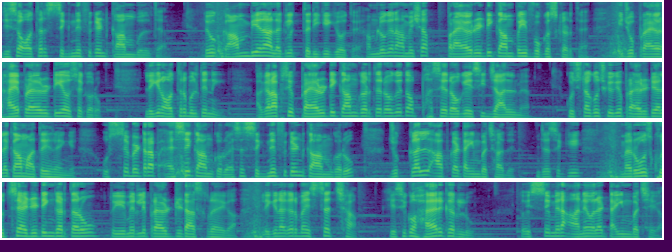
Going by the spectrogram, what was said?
जिसे ऑथर सिग्निफिकेंट काम बोलते हैं। तो वो काम भी है ना अलग अलग तरीके के होते हैं। हम लोग है ना, हमेशा प्रायोरिटी काम पर ही फोकस करते हैं कि जो प्रायर हाई प्रायोरिटी है, उसे करो। लेकिन ऑथर बोलते नहीं। अगर आप सिर्फ़ प्रायोरिटी काम करते रहोगे तो आप फंसे रहोगे इसी जाल में। कुछ ना कुछ, क्योंकि प्रायोरिटी वाले काम आते ही रहेंगे। उससे बेटर आप ऐसे काम करो, ऐसे सिग्निफिकेंट काम करो, जो कल आपका टाइम बचा दे। जैसे कि मैं रोज़ खुद से एडिटिंग करता रहूँ तो ये मेरे लिए प्रायोरिटी टास्क रहेगा। लेकिन अगर मैं इससे अच्छा किसी को हायर कर लूँ तो इससे मेरा आने वाला टाइम बचेगा।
